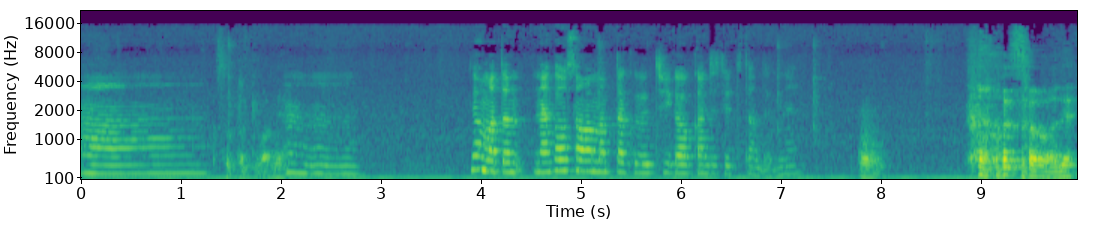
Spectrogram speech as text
うーん。その時はね、うんうんうん。でもまた長尾さんは全く違う感じで言ってたんだよね。うん。そうはね。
